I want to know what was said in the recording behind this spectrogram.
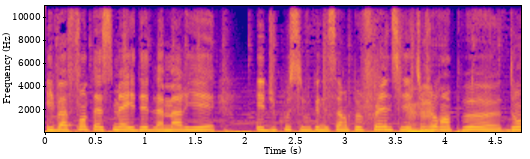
Il va fantasmer à l'idée de la marier. Et du coup, si vous connaissez un peu Friends, il est Mhm. toujours un peu euh, dans,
